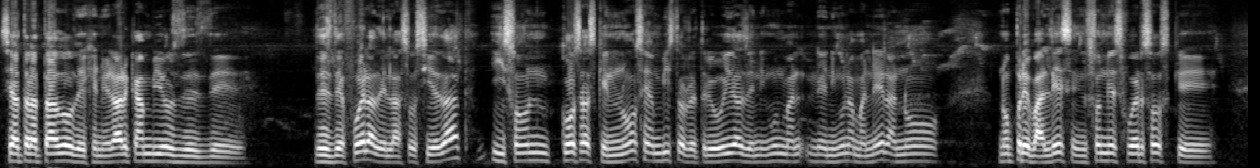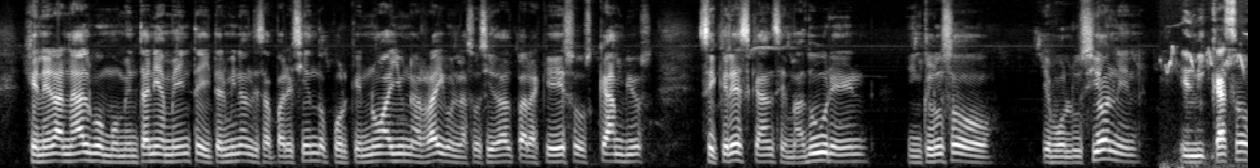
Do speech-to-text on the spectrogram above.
Se ha tratado de generar cambios desde, desde fuera de la sociedad y son cosas que no se han visto retribuidas de, ningún, de ninguna manera, no, no prevalecen, son esfuerzos que generan algo momentáneamente y terminan desapareciendo porque no hay un arraigo en la sociedad para que esos cambios se crezcan, se maduren, incluso evolucionen. En mi caso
